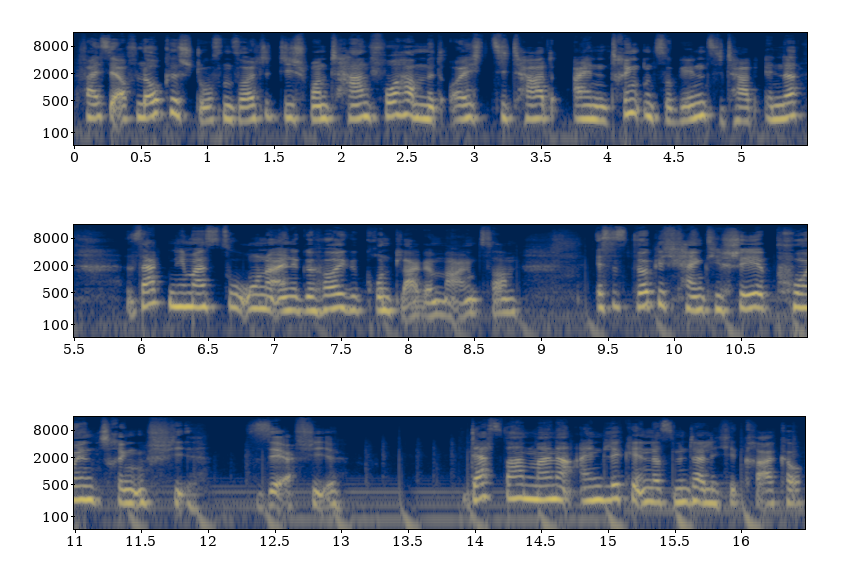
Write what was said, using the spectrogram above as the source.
Falls ihr auf Locals stoßen solltet, die spontan vorhaben, mit euch, Zitat, einen trinken zu gehen, Zitat Ende, sagt niemals zu, ohne eine gehörige Grundlage im Magen zu haben. Es ist wirklich kein Klischee, Polen trinken viel. Sehr viel. Das waren meine Einblicke in das winterliche Krakau.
